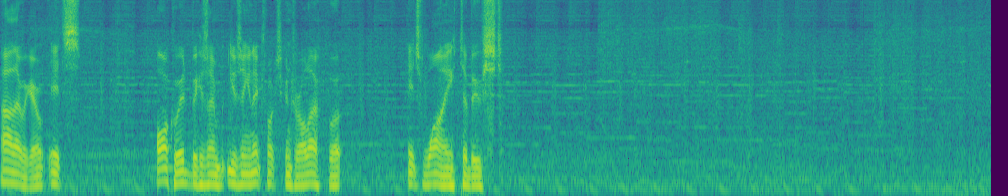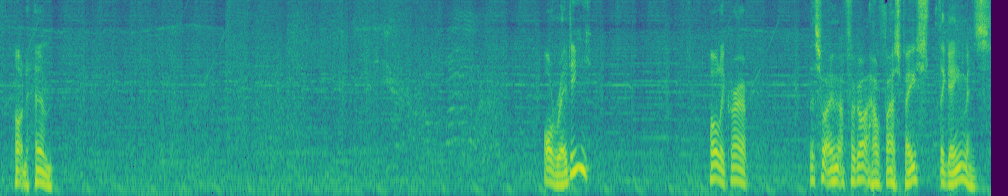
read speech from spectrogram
Ah, oh, there we go. It's awkward because I'm using an Xbox controller, but it's Y to boost. Not him. Already? Holy crap. That's what I, I forgot how fast paced the game is.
